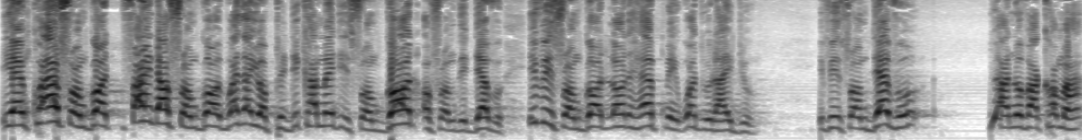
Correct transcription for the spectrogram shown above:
You inquire from God. Find out from God whether your predicament is from God or from the devil. If it's from God, Lord, help me. What would I do? If it's from devil, you are an overcomer.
